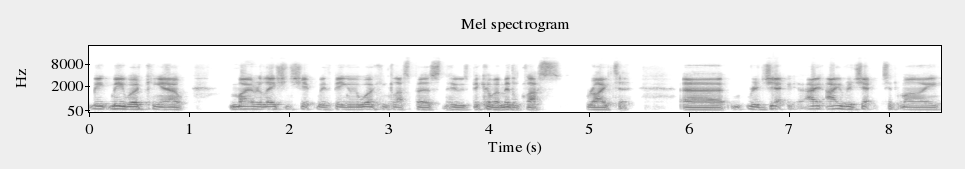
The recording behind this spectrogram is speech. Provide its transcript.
Me, me working out my relationship with being a working class person who's become a middle class writer. Uh, reject I, I rejected my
